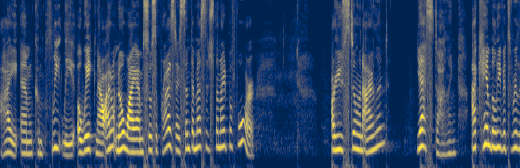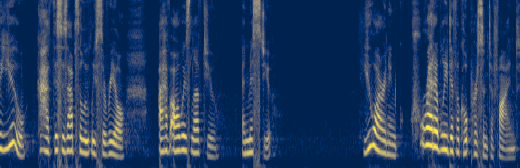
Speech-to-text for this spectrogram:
I am completely awake now. I don't know why I'm so surprised I sent the message the night before. Are you still in Ireland? Yes, darling. I can't believe it's really you. God, this is absolutely surreal. I have always loved you and missed you. You are an incredibly difficult person to find.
